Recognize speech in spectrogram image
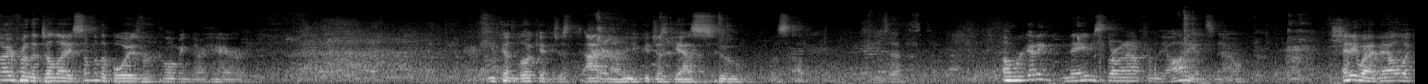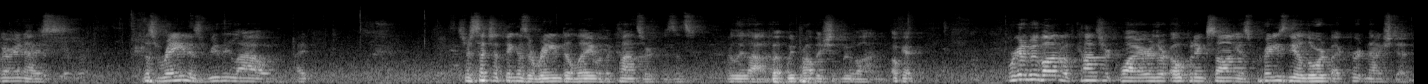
Sorry for the delay. Some of the boys were combing their hair. You can look and just, I don't know, you could just guess who was up. Jesus. Oh, we're getting names thrown out from the audience now. Anyway, they all look very nice. This rain is really loud. I, is there such a thing as a rain delay with a concert? Because it's really loud, but we probably should move on. Okay. We're going to move on with Concert Choir. Their opening song is Praise the Lord by Kurt Neisted.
